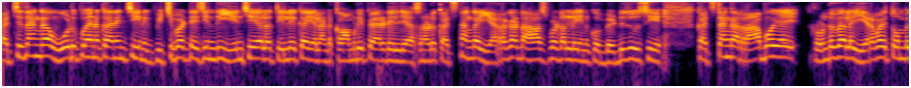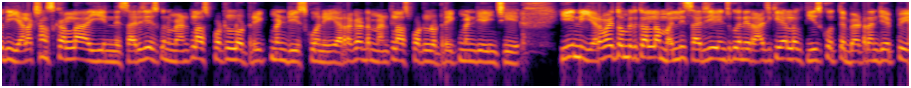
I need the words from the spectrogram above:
ఖచ్చితంగా ఓడిపోయిన కానించి ఈయనకి పిచ్చి పట్టేసింది ఏం చేయాలో తెలియక ఇలాంటి కామెడీ ప్యారడీలు చేస్తున్నాడు. ఖచ్చితంగా ఎర్రగడ్డ హాస్పిటల్లో ఈయనకు బెడ్ చూసి ఖచ్చితంగా రాబోయే రెండు వేల ఇరవై తొమ్మిది ఎలక్షన్స్ కల్లా ఈయన్ని సరి చేసుకుని మెంటల్ హాస్పిటల్లో ట్రీట్మెంట్ తీసుకొని ఎర్రగడ్డ మెంటల్ హాస్పిటల్లో ట్రీట్మెంట్ చేయించి ఈయన్ని ఇరవై తొమ్మిది కల్లా మళ్ళీ సరి చేయించుకొని రాజకీయాల్లోకి తీసుకొస్తే బెటర్ అని చెప్పి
